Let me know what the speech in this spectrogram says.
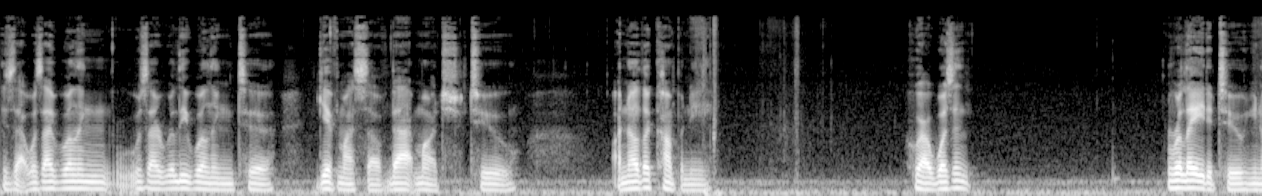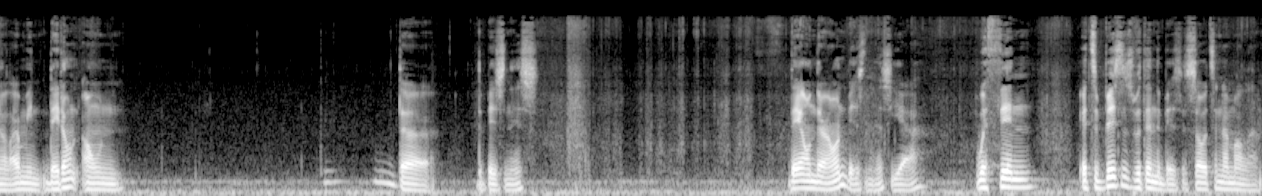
is that was I willing was I really willing to give myself that much to another company who I wasn't related to, you know, I mean they don't own the the business. They own their own business, yeah. Within it's a business within the business, so it's an MLM.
